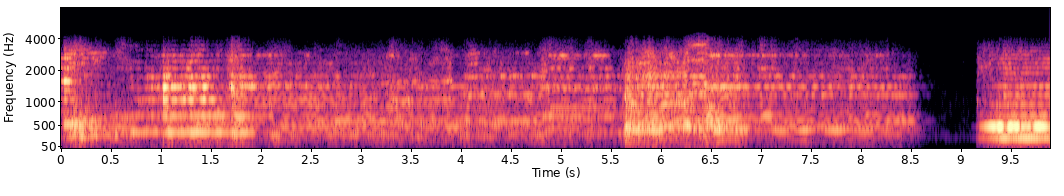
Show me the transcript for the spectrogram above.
Thank you.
